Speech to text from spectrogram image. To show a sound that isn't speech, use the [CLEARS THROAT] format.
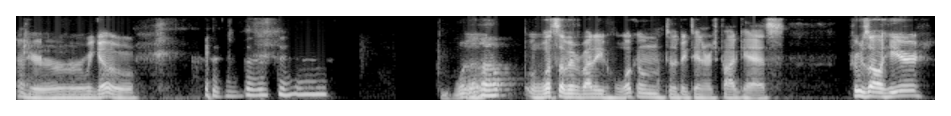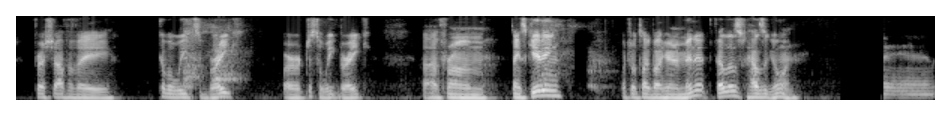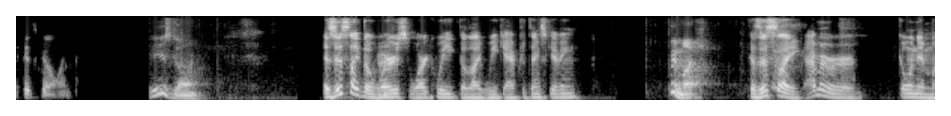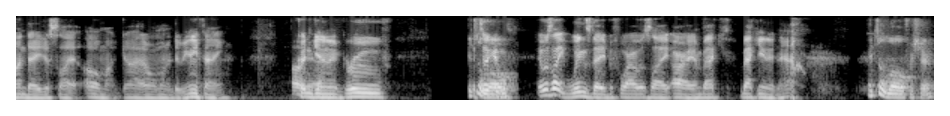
And here we go. What up? What's up, everybody? Welcome to the Big Ten Rich Podcast. Crew's all here, fresh off of a couple weeks break, or just a week break uh, from Thanksgiving, which we'll talk about here in a minute. Fellas, how's it going? and it's going. It is going. Is this like the hmm. worst work week, the like week after Thanksgiving? Pretty much. Because it's like I remember going in Monday, just like, oh my god, I don't want to do anything. Oh, Couldn't yeah. get in a groove. It's It a low. It was like Wednesday before I was like, all right, I'm back back in it now. [LAUGHS] It's a low for sure.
